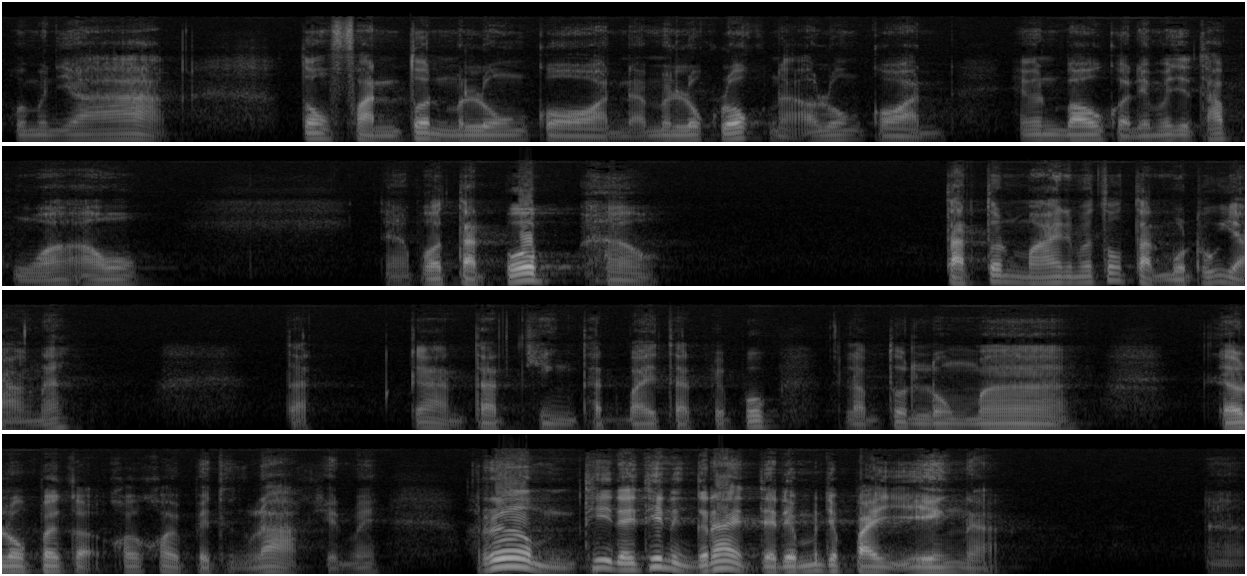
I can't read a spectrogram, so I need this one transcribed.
โอ้มันยาก ต้องฝันต้นมันลงก่อน มันลกๆนะเอาลงก่อน ให้มันเบาก่อนเดี๋ยวมันจะทับหัวเอานะพอตัดปุ๊บเอาตัดต้นไม้นี่มันต้องตัดหมดทุกอย่างนะ ตัดก้านตัดกิ่งตัดใบตัดไปปุ๊บลำต้นลงมา แล้วลงไปก็ค่อยๆไปถึงรากเห็นไหมเริ่มที่ใดที่หนึ่งก็ได้ แต่เดี๋ยวมันจะไปเองนะนะ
